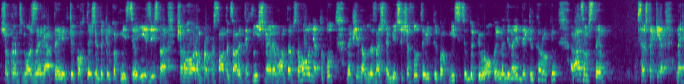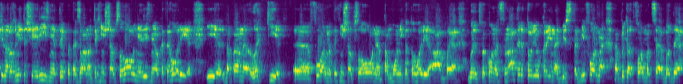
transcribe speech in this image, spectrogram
що в принципі може зайняти від кількох тижнів до кількох місяців. І звісно, якщо ми говоримо про персонал так званий технічний ремонт і обслуговування, то тут необхідно буде значно більше часу. Це від кількох місяців до півроку, іноді навіть декілька років. Разом з тим. Все ж таки необхідно розуміти, що є різні типи так званого технічного обслуговування, різні категорії, і напевне легкі е, форми технічного обслуговування, там мовні категорії А, Б будуть виконуватися на території України, а більш складні форми, наприклад, форми С або Д,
